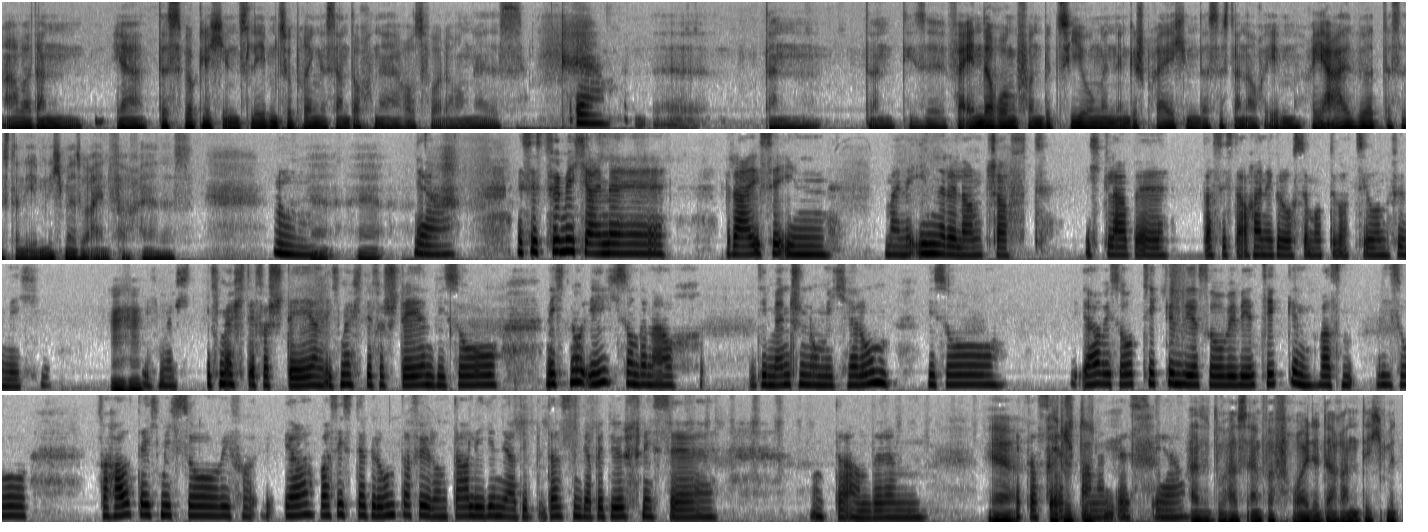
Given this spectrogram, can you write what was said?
Aber dann, ja, das wirklich ins Leben zu bringen, ist dann doch eine Herausforderung. Ne? Das, ja. Äh, dann, dann diese Veränderung von Beziehungen in Gesprächen, dass es dann auch eben real wird, das ist dann eben nicht mehr so einfach. Ja, das, mhm. ja, ja. ja, es ist für mich eine Reise in meine innere Landschaft. Ich glaube, das ist auch eine große Motivation für mich. Mhm. Ich, möcht, ich möchte verstehen, ich möchte verstehen, wieso nicht nur ich, sondern auch die Menschen um mich herum, wieso, ja, wieso ticken wir so, wie wir ticken? Was, wieso verhalte ich mich so, wie, ja, was ist der Grund dafür? Und da liegen ja, die, das sind ja Bedürfnisse unter anderem ja, etwas sehr also Spannendes. Du, ja. Also du hast einfach Freude daran, dich mit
